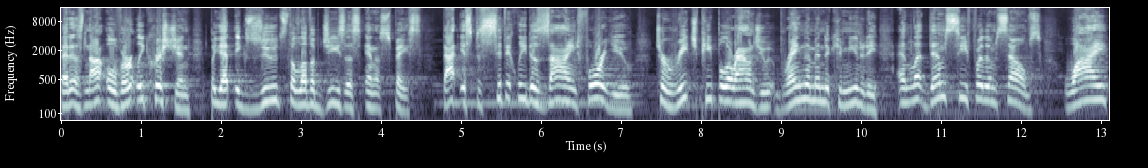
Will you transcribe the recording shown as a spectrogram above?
that is not overtly Christian, but yet exudes the love of Jesus in a space. That is specifically designed for you to reach people around you, bring them into community, and let them see for themselves why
